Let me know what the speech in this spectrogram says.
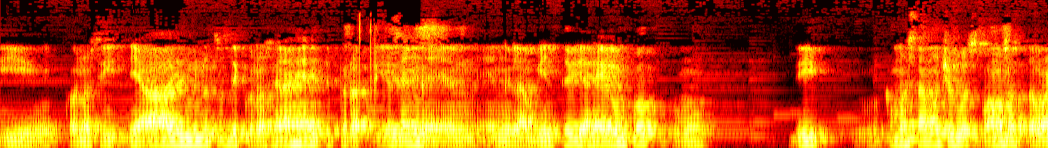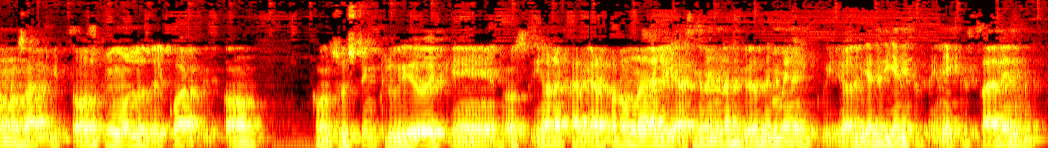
y conocí, llevaba 10 minutos de conocer a gente, pero aquí es en, en, el ambiente viajero un poco, como, y, ¿cómo está? Mucho gusto, vamos a tomarnos algo y todos fuimos los del cuarto y todo con susto incluido de que nos iban a cargar para una delegación en la Ciudad de México y yo al día siguiente tenía que estar en,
